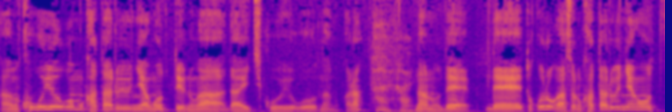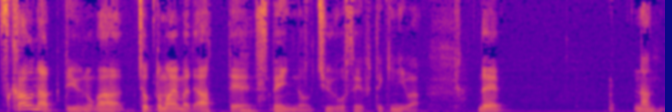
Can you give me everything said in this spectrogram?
あの公用語もカタルーニャ語っていうのが第一公用語なのかな、はいはい、なのででところがそのカタルーニャ語を使うなっていうのがちょっと前まであって、うん、スペインの中央政府的には。でなん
